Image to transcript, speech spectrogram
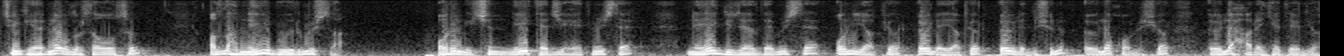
Çünkü her ne olursa olsun Allah neyi buyurmuşsa onun için neyi tercih etmişse neye güzel demişse onu yapıyor, öyle yapıyor, öyle düşünüp öyle konuşuyor, öyle hareket ediyor.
